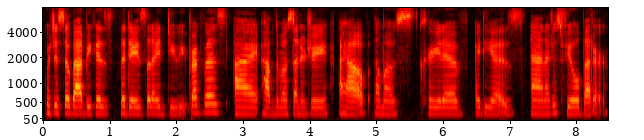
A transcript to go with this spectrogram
which is so bad because the days that I do eat breakfast, I have the most energy, I have the most creative ideas, and I just feel better.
